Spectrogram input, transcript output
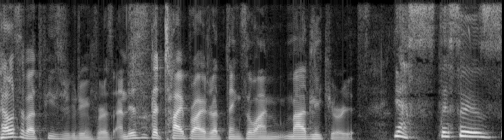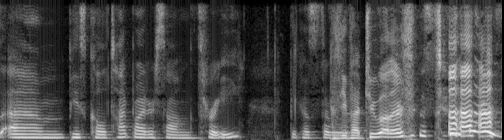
tell us about the piece you're doing for us. And this is the typewriter thing, so I'm madly curious. Yes, this is um, a piece called Typewriter Song Three because there were you've had two others. Two ways,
